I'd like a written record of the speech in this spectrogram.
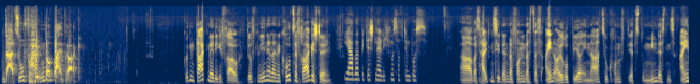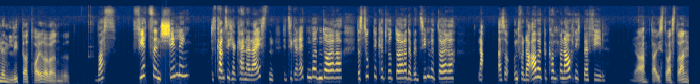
Dazu folgender Beitrag. Guten Tag, gnädige Frau. Dürften wir Ihnen eine kurze Frage stellen? Ja, aber bitte schnell, ich muss auf den Bus. Äh, was halten Sie denn davon, dass das 1-Euro-Bier in naher Zukunft jetzt um mindestens einen Liter teurer werden wird? Was? 14 Schilling? Das kann sich ja keiner leisten. Die Zigaretten werden teurer, das Zugticket wird teurer, der Benzin wird teurer. Na, also, und von der Arbeit bekommt man auch nicht mehr viel. Ja, da ist was dran.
